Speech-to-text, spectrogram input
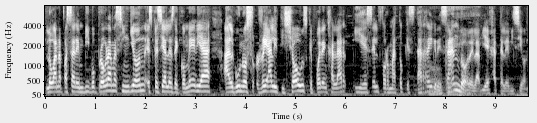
lo van a pasar en vivo, programas sin guion, especiales de comedia, algunos reality shows que pueden jalar y es el formato que está regresando de la vieja televisión.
